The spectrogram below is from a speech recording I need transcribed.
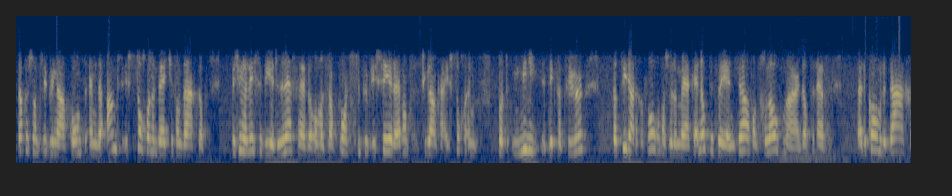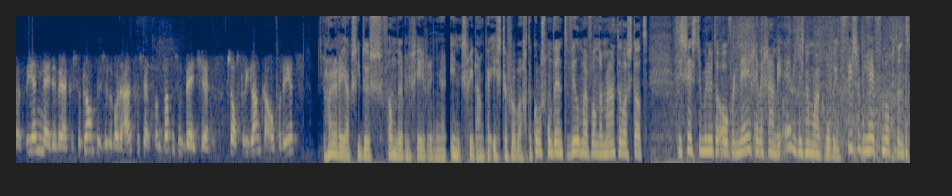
dat er zo'n tribunaal komt. En de angst is toch wel een beetje vandaag dat de journalisten die het lef hebben om het rapport te publiceren... Want Sri Lanka is toch een soort mini-dictatuur... dat die daar de gevolgen van zullen merken. En ook de VN zelf, want geloof maar dat er uh, de komende dagen VN-medewerkers het land in zullen worden uitgezet. Want dat is een beetje zoals Sri Lanka opereert. Harde reactie dus van de regering in Sri Lanka is te verwachten. Correspondent Wilma van der Maten was dat. Het is 16 minuten over 9. We gaan weer eventjes naar Mark Robin Visser. Die heeft vanochtend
